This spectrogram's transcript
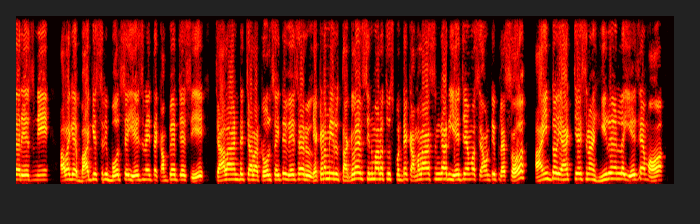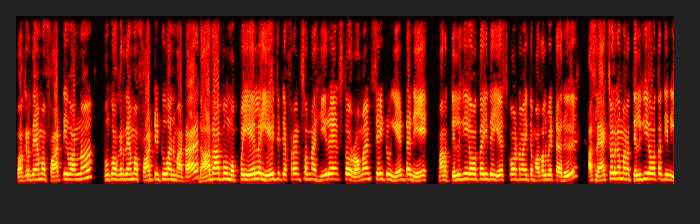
గారి ఏజ్ని అలాగే భాగ్యశ్రీ బోర్సే ఏజ్ని అయితే కంపేర్ చేసి చాలా అంటే చాలా ట్రోల్స్ అయితే వేశారు. ఎక్కడ మీరు తగ్లైఫ్ సినిమాలో చూసుకుంటే కమల్ హాసన్ గారి ఏజ్ ఏమో సెవెంటీ ప్లస్ ఆయనతో యాక్ట్ చేసిన హీరోయిన్ల ఏజ్ ఏమో ఒకరిదేమో ఫార్టీ వన్ ఇంకొకరిదేమో ఫార్టీ టూ అనమాట దాదాపు ముప్పై ఏళ్ళ ఏజ్ డిఫరెన్స్ ఉన్న హీరోయిన్స్తో రొమాన్స్ చేయటం ఏంటని మన తెలుగు యువత అయితే వేసుకోవటం అయితే మొదలు పెట్టారు అసలు యాక్చువల్గా మన తెలుగు యువత దీన్ని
